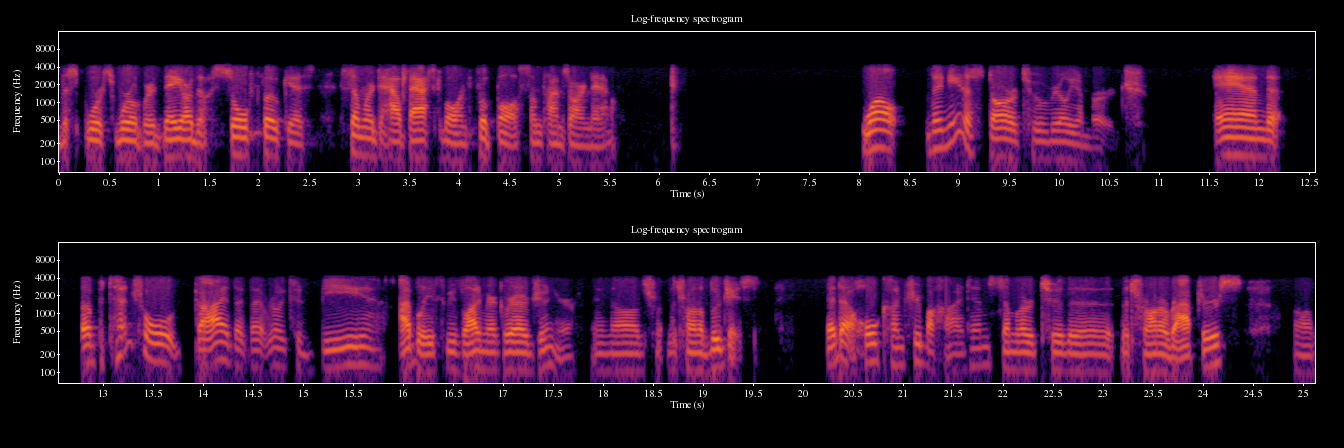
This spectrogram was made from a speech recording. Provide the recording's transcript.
the sports world where they are the sole focus, similar to how basketball and football sometimes are now? Well, they need a star to really emerge. And a potential guy that that really could be, I believe, could be Vladimir Guerrero Jr. in uh, the Toronto Blue Jays. Had that whole country behind him, similar to the the Toronto Raptors. Um,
